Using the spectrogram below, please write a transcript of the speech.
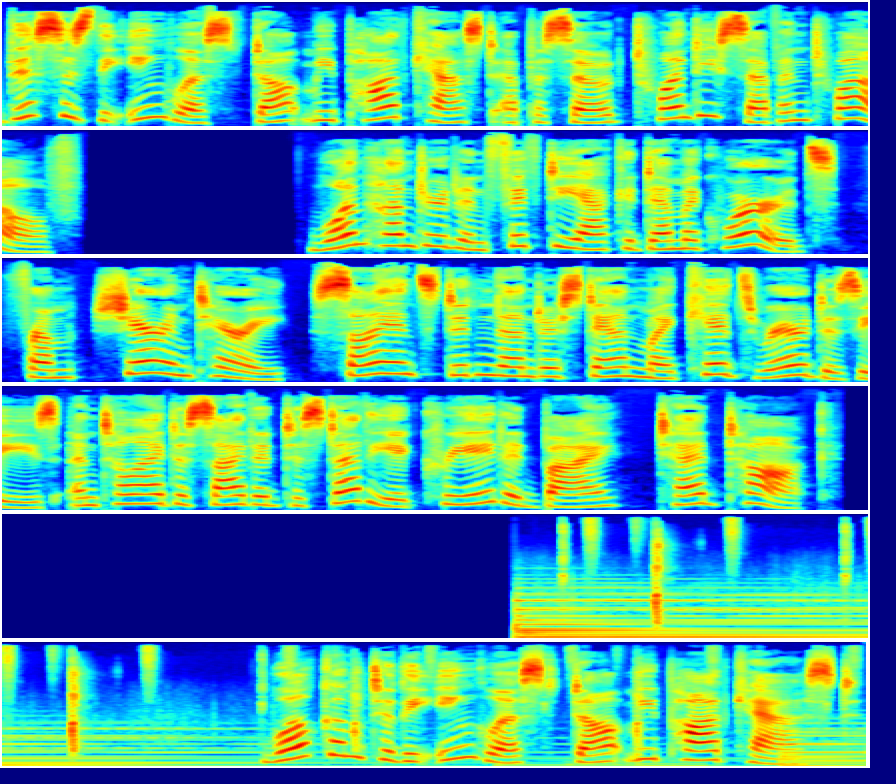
This is the Englist.me podcast episode 2712. 150 academic words from Sharon Terry. Science didn't understand my kid's rare disease until I decided to study it, created by TED Talk. Welcome to the Englist.me podcast.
